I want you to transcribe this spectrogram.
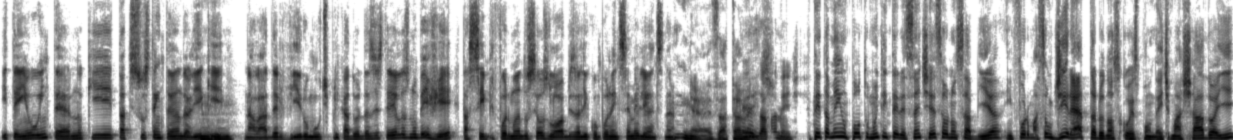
e tem o interno que tá te sustentando ali, que na ladder vira o multiplicador das estrelas. No BG, tá sempre formando os seus lobbies ali, componentes semelhantes, né? É, exatamente. Exatamente. Tem também um ponto muito interessante, esse eu não sabia, informação direta do nosso correspondente Machado aí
